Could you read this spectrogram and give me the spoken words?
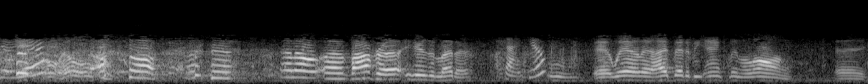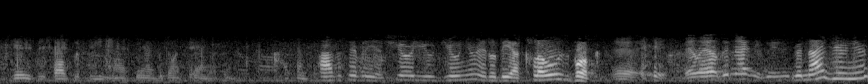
Junior. Oh, hello. Oh, hello, uh, Barbara. Here's a letter. Thank you. Uh, well, uh, I'd better be ankling along. Uh, here's the encyclopedia, Miss Greenwood, but don't say anything. I can positively assure you, Junior, it'll be a closed book. Uh, well, well, good night, Miss Good night, Junior.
